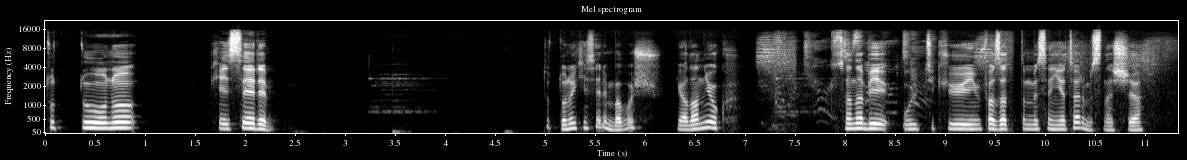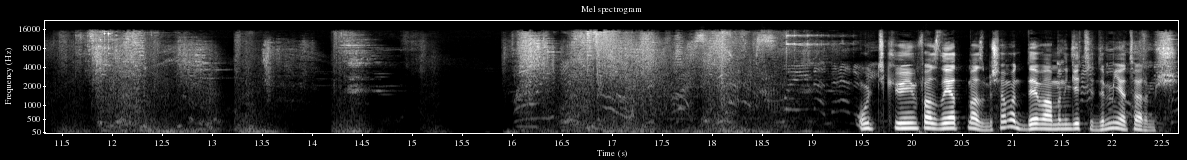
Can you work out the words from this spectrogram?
Tuttuğunu keserim. Tuttuğunu keserim baboş. Yalan yok. Sana bir ulti Q infaz attım mı sen yatar mısın aşağı? Ulti Q infazda yatmazmış ama devamını getirdim mi yatarmış.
